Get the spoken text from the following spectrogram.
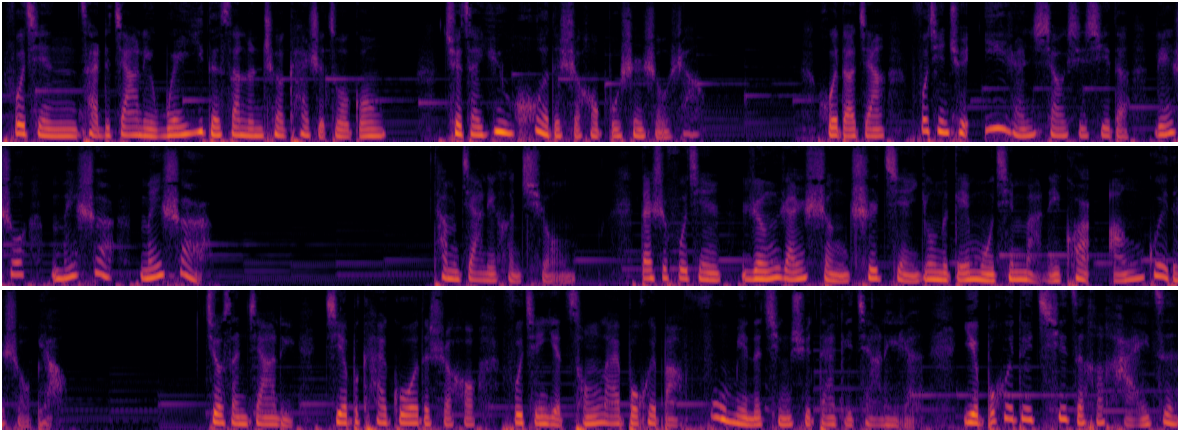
父亲踩着家里唯一的三轮车开始做工，却在运货的时候不慎受伤。回到家，父亲却依然笑嘻嘻的，连说没事儿，没事儿。他们家里很穷，但是父亲仍然省吃俭用的给母亲买了一块昂贵的手表。就算家里揭不开锅的时候，父亲也从来不会把负面的情绪带给家里人，也不会对妻子和孩子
